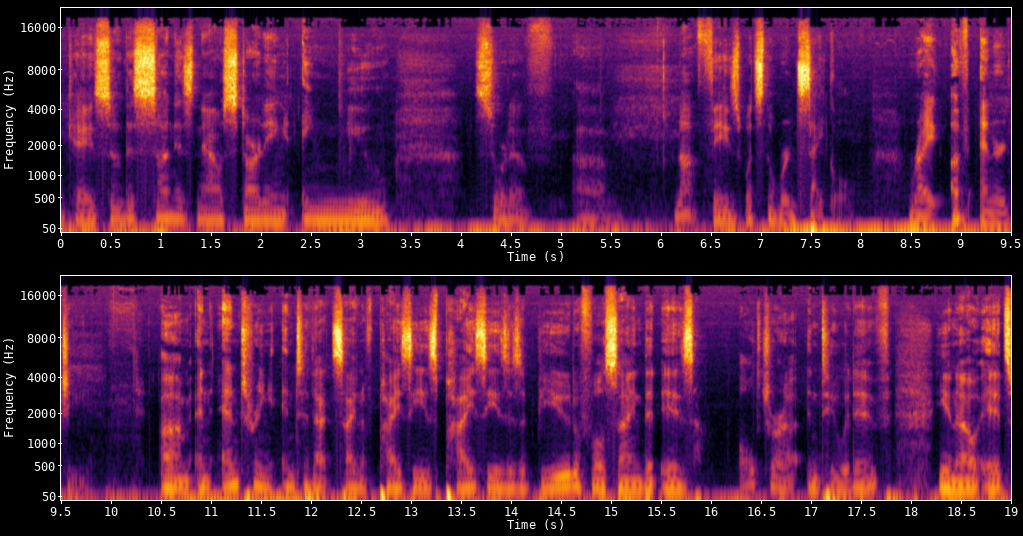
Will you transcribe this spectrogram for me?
Okay, so the sun is now starting a new sort of um, not phase. What's the word? Cycle, right? Of energy. Um, and entering into that sign of Pisces, Pisces is a beautiful sign that is ultra intuitive. You know, it's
